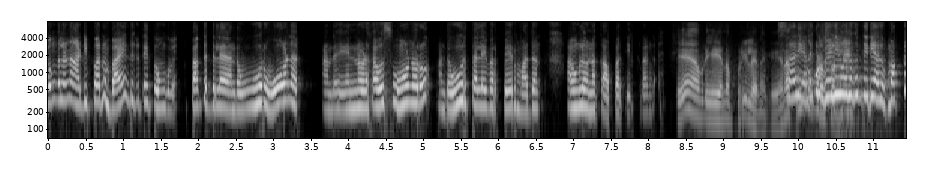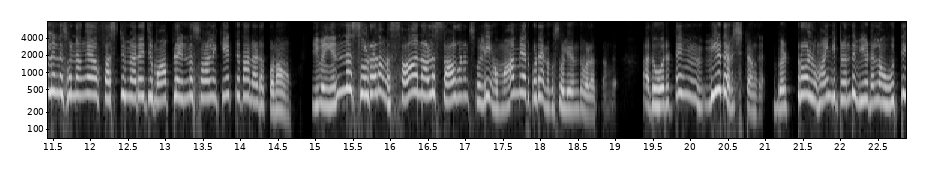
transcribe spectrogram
தொங்கலைன்னா அடிப்பார்னு பயந்துக்கிட்டே தொங்குவேன். பக்கத்துல அந்த ஊர் ஓனர் அந்த என்னோட ஹவுஸ் ஓனரும் அந்த ஊர் தலைவர் பேர் மதன் அவங்களும் என்ன காப்பாத்திருக்கிறாங்க. ஏன் அப்படி? என்ன புரியல எனக்கு. சார் எனக்கு வெளி உலகம் தெரியாது. மக்கள் என்ன சொன்னாங்க? ஃபர்ஸ்ட் மேரேஜ் மாப்பிள்ளை என்ன சொன்னாலும் கேட்டு தான் நடக்கணும். இவன் என்ன சொல்றானோ அவன் சானாலும் சாகணும்னு சொல்லி எங்க மாமியார் கூட எனக்கு சொல்லி வந்து வளர்த்தாங்க. அது ஒரு டைம் வீடு அடிச்சிட்டாங்க. பெட்ரோல் வாங்கிட்டு வந்து வீடெல்லாம் ஊத்தி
